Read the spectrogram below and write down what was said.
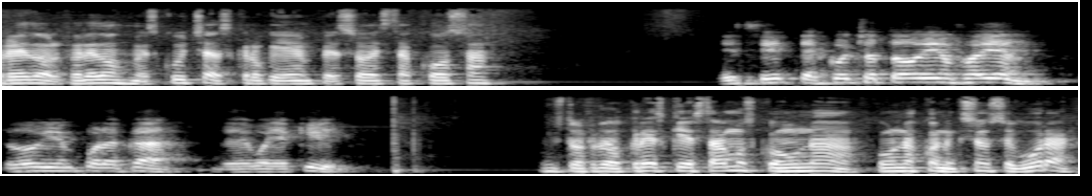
Alfredo, Alfredo, ¿me escuchas? Creo que ya empezó esta cosa. Sí, sí, te escucho todo bien, Fabián. Todo bien por acá, desde Guayaquil. Listo, Alfredo, ¿crees que estamos con una, con una conexión segura?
